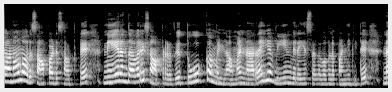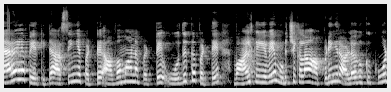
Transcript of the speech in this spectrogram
தானோன்னு ஒரு சாப்பாடு சாப்பிட்டு நேரம் தவறி சாப்பிட்றது தூக்கம் இல்லாமல் நிறைய வீண் விரைய செலவுகளை பண்ணிக்கிட்டு நிறைய பேர்கிட்ட அசிங்கப்பட்டு அவமானப்பட்டு ஒதுக்கப்பட்டு வாழ்க்கையவே முடிச்சுக்கலாம் அப்படிங்கிற அளவுக்கு கூட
